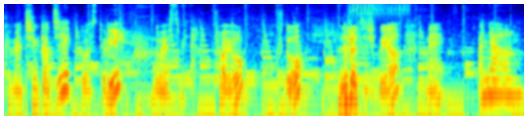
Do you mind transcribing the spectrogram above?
그러면 지금까지 노아스토리 노아였습니다. 좋아요 구독 눌러주시고요. 네 안녕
